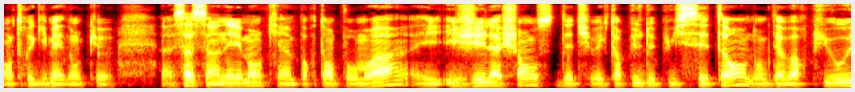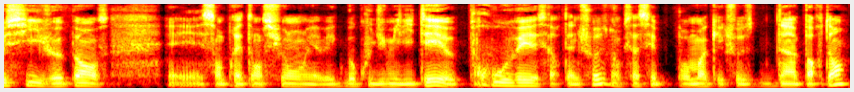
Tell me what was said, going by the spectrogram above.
entre guillemets. Donc euh, ça, c'est un élément qui est important pour moi. Et, j'ai la chance d'être chez Vector Plus depuis 7 ans, donc d'avoir pu aussi, je pense, et sans prétention et avec beaucoup d'humilité, euh, prouver certaines choses. Donc ça, c'est pour moi quelque chose d'important.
